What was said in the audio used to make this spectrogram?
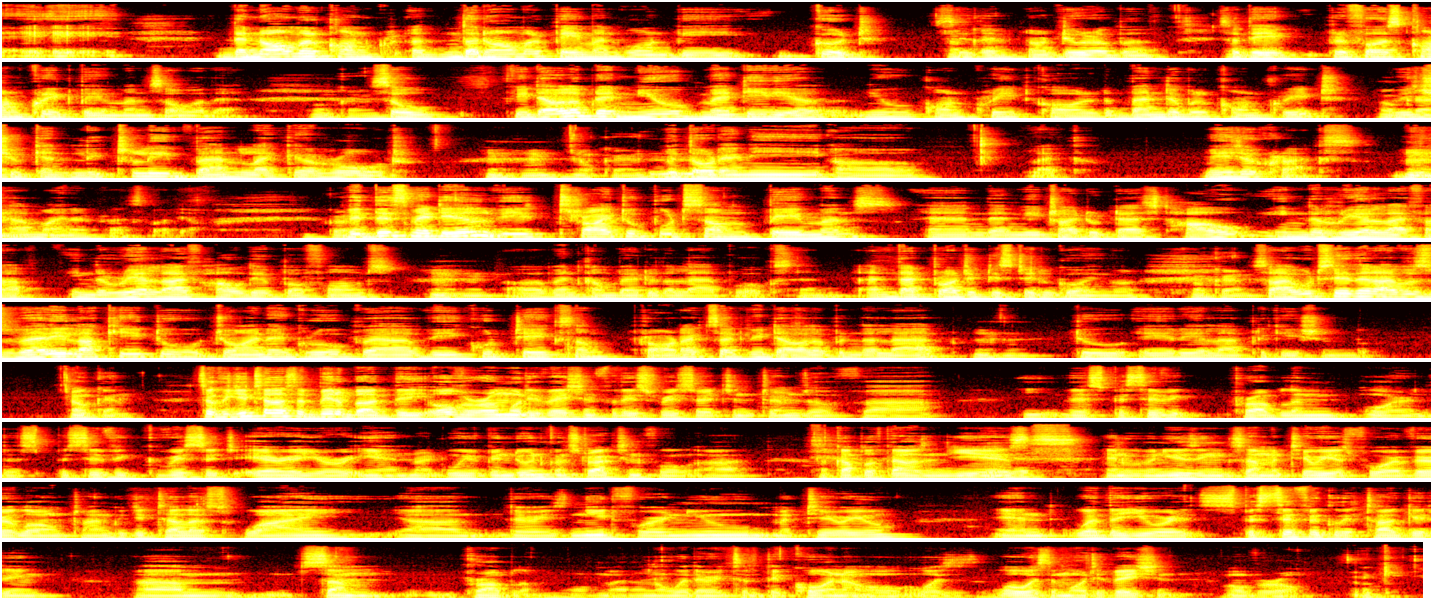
the normal conc- uh, the normal payment won't be good so okay. they're not durable so okay. they prefers concrete pavements over there okay so we developed a new material new concrete called bendable concrete okay. which you can literally bend like a road mm-hmm. okay without any uh, like major cracks we mm. have minor cracks but yeah Okay. With this material, we try to put some payments and then we try to test how in the real life app in the real life how they performs mm-hmm. uh, when compared to the lab works and and that project is still going on okay so i would say that i was very lucky to join a group where we could take some products that we developed in the lab mm-hmm. to a real application okay so could you tell us a bit about the overall motivation for this research in terms of uh, the specific problem or the specific research area you're in. Right, we've been doing construction for uh, a couple of thousand years, yes. and we've been using some materials for a very long time. Could you tell us why uh, there is need for a new material, and whether you are specifically targeting um, some problem? I don't know whether it's at the corner or was what was the motivation overall. Okay.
